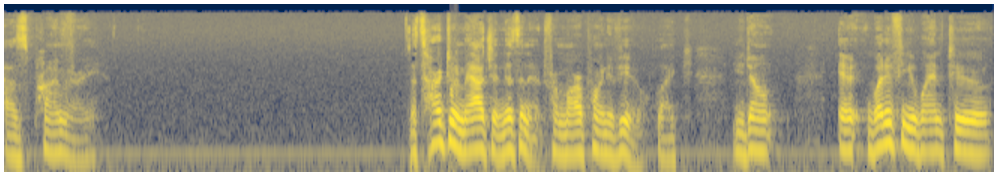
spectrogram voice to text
as primary. It's hard to imagine, isn't it, from our point of view? Like, you don't. It, what if you went to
